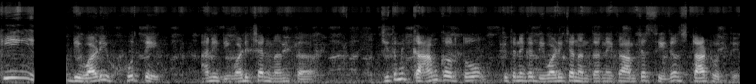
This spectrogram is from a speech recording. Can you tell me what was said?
की दिवाळी होते आणि दिवाळीच्या नंतर जिथं मी काम करतो तिथं नाही का दिवाळीच्या नंतर नाही का आमचं सीझन स्टार्ट होते.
